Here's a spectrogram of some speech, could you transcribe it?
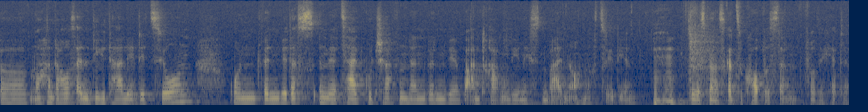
äh, machen daraus eine digitale Edition. Und wenn wir das in der Zeit gut schaffen, dann würden wir beantragen, die nächsten beiden auch noch zu edieren, mhm. sodass man das ganze Korpus dann vor sich hätte.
